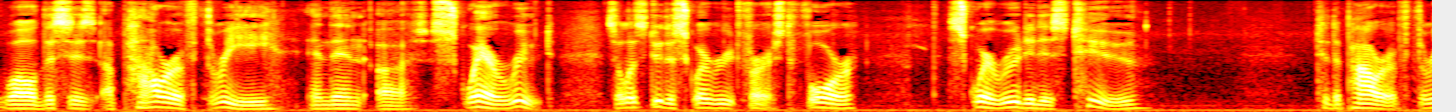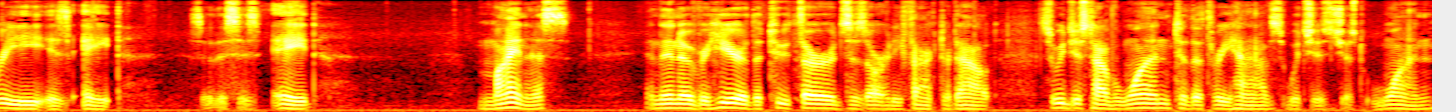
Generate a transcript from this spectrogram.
Well, this is a power of 3 and then a square root. So let's do the square root first. 4 square rooted is 2 to the power of 3 is 8. So this is 8 minus, and then over here the 2 thirds is already factored out. So we just have 1 to the 3 halves, which is just 1.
